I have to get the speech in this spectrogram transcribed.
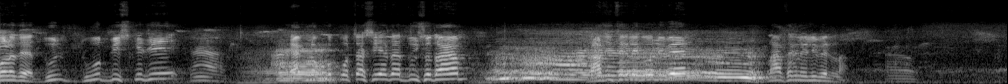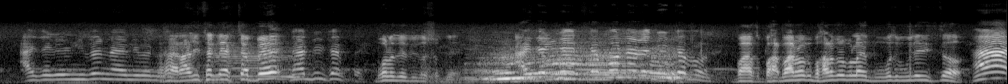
বলে দে দুধ বিশ কেজি। হ্যাঁ। এক লক্ষ পঁচাশি হাজার দুইশো দাম। রাজি থাকলে কেউ নেবেন না থাকলে নেবেন না। আজ থেকে নিবেন না নিবেন হ্যাঁ রাজি থাকলে এক চাপবে? না দুই চাপে বলে দে দুই দর্শককে আজ থেকে এক চাপন না দুই চাপন বাস বারবার ভালো করে বলা বুঝে- দিচ্ছি তো? হ্যাঁ।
